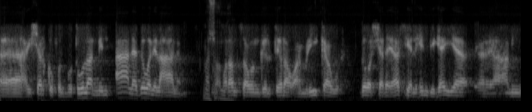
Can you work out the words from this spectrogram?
آه هيشاركوا في البطولة من أعلى دول العالم. ما شاء الله. فرنسا وإنجلترا وأمريكا ودول شرق آسيا الهند جاية آه يعني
